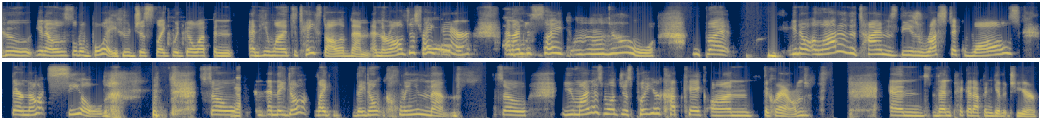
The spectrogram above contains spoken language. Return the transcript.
who, you know, this little boy who just like would go up and and he wanted to taste all of them, and they're all just right there, and I'm just like, "Mm, no, but you know, a lot of the times these rustic walls, they're not sealed, so No. and they don't like they don't clean them. So you might as well just put your cupcake on the ground and then pick it up and give it to your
